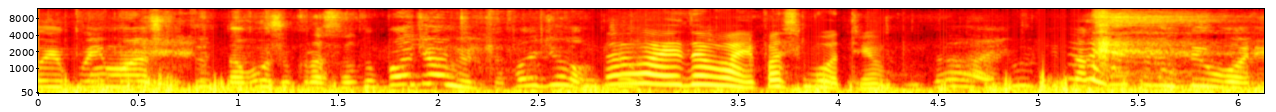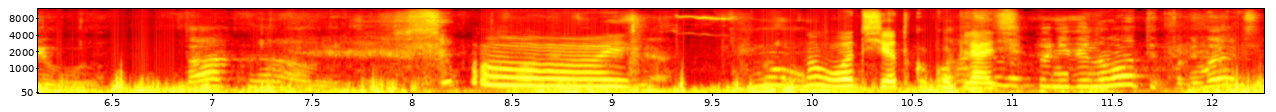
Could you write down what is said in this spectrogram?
И понимаю, что тут навожу красоту. Пойдем, Юлька, пойдем. Давай, давай, посмотрим. Да, Юльке такой ты уварил. Так нравится. Ой. Ну, Ну вот, сетку куплять. поросенок-то не виноваты, понимаете?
